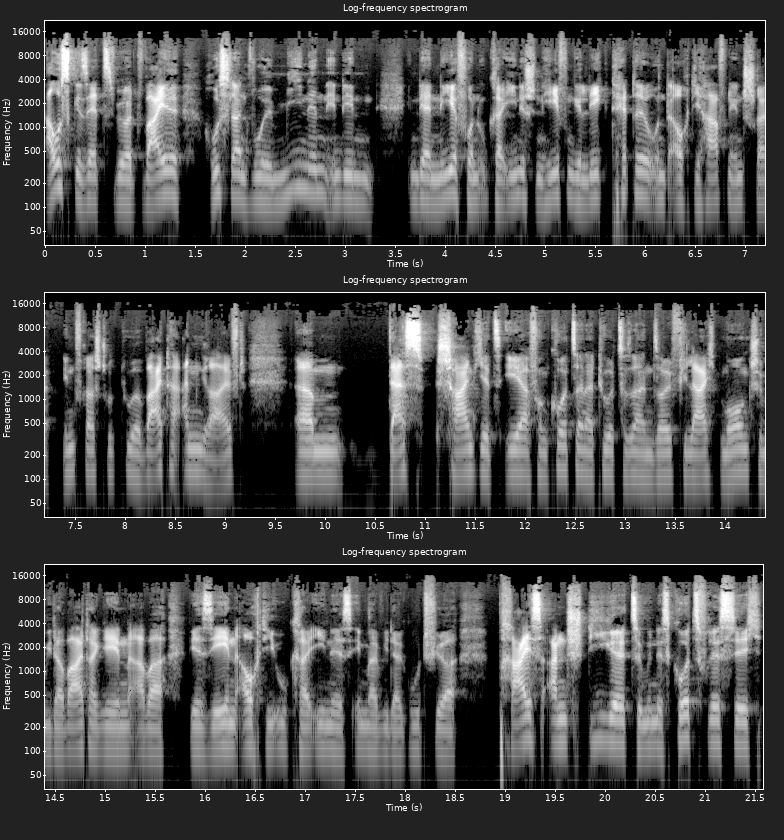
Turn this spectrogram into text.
ausgesetzt wird, weil Russland wohl Minen in, den, in der Nähe von ukrainischen Häfen gelegt hätte und auch die Hafeninfrastruktur weiter angreift. Ähm, das scheint jetzt eher von kurzer Natur zu sein, soll vielleicht morgen schon wieder weitergehen, aber wir sehen auch die Ukraine ist immer wieder gut für Preisanstiege, zumindest kurzfristig,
